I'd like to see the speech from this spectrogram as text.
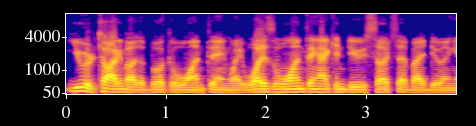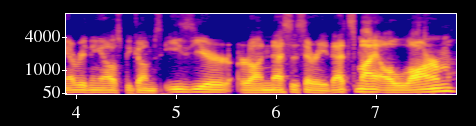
you were talking about the book, the one thing. Wait, what is the one thing I can do such that by doing everything else becomes easier or unnecessary? That's my alarm.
